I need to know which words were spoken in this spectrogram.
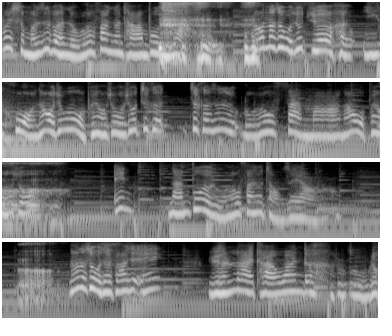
为什么日本卤肉饭跟台湾不一样？然后那时候我就觉得很疑惑，然后我就问我朋友说：“我说这个这个是卤肉饭吗？”然后我朋友说：“哎，南部的卤肉饭就长这样啊。”然后那时候我才发现，哎，原来台湾的 卤肉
